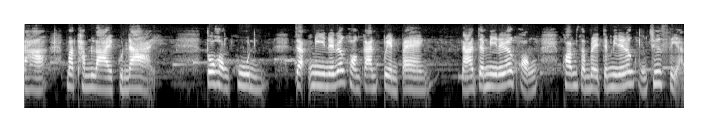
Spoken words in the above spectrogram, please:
นะคะ มาทำลายคุณได้ ตัวของคุณจะมีในเรื่องของการเปลี่ยนแปลงนะจะมีในเรื่องของความสำเร็จจะมีในเรื่องของชื่อเสียง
